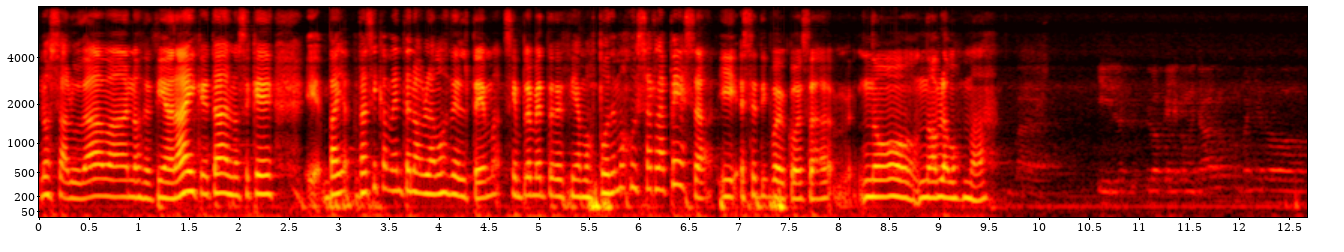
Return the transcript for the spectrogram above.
nos saludaban, nos decían, ay, ¿qué tal? No sé qué. básicamente no hablamos del tema, simplemente decíamos, ¿podemos usar la pesa? Y ese tipo de cosas, no, no hablamos más. Lo que le los compañeros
